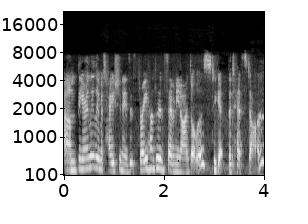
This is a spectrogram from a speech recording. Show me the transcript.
Um, the only limitation is it's $379 to get the test done.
